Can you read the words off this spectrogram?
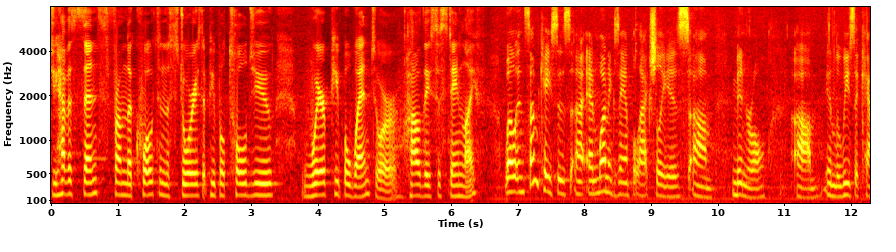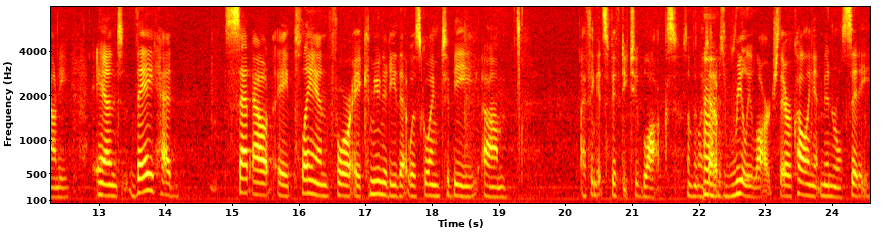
do you have a sense from the quotes and the stories that people told you where people went or how they sustained life? Well, in some cases, uh, and one example actually is um, Mineral um, in Louisa County, and they had set out a plan for a community that was going to be, um, I think it's 52 blocks, something like that. It was really large. They were calling it Mineral City,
